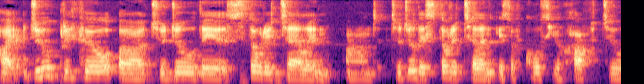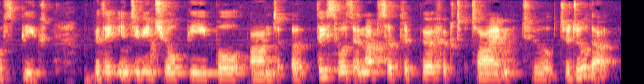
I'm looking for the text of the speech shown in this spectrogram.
I do prefer uh, to do the storytelling, and to do the storytelling is, of course, you have to speak with the individual people, and uh, this was an absolutely perfect time to to do that.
